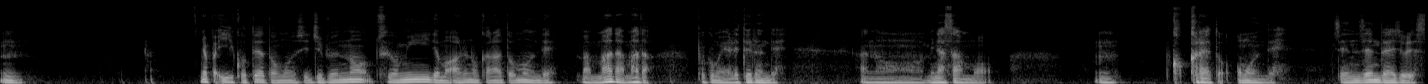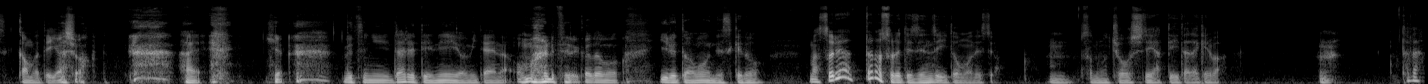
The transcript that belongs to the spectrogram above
うんやっぱいいことやと思うし自分の強みでもあるのかなと思うんで、まあ、まだまだ僕もやれてるんで、あのー、皆さんも、うん、こっからやと思うんで、全然大丈夫です。頑張っていきましょう。はい。いや、別にだれてねえよみたいな思われてる方もいるとは思うんですけど、まあそれやったらそれで全然いいと思うんですよ。うん、その調子でやっていただければ。うん。ただ、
